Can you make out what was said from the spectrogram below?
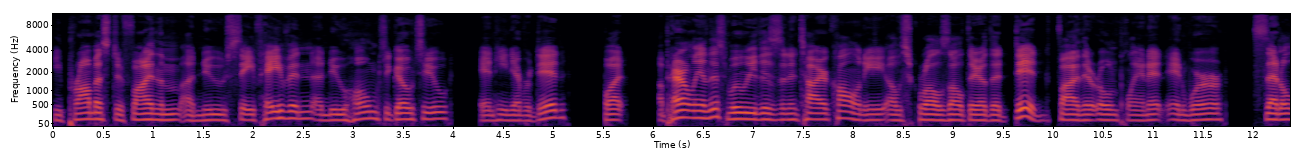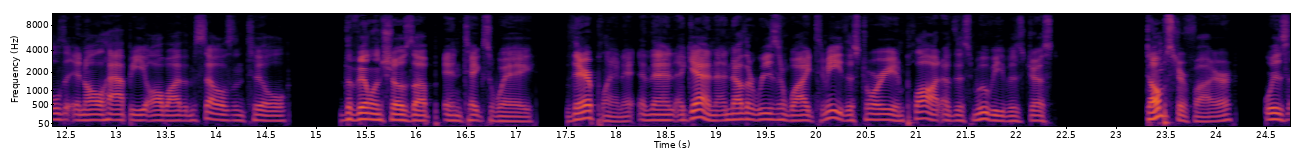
he promised to find them a new safe haven, a new home to go to, and he never did. But apparently, in this movie, there's an entire colony of Skrulls out there that did find their own planet and were settled and all happy all by themselves until the villain shows up and takes away their planet. And then again, another reason why to me the story and plot of this movie was just dumpster fire was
